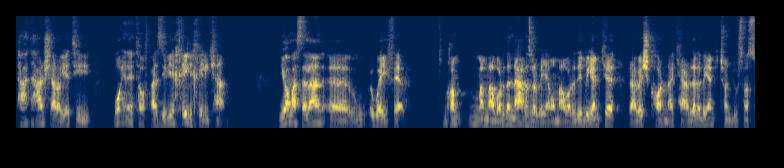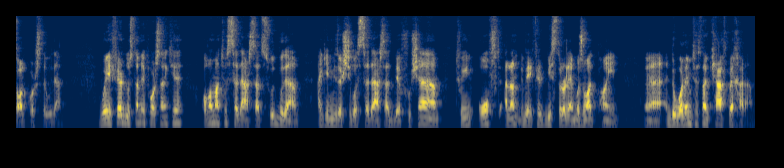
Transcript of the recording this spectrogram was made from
تحت هر شرایطی با انعطاف پذیری خیلی خیلی کم. یا مثلا ویفر. می‌خوام موارد نقض رو بگم و مواردی بگم که روش کار نکرده رو بگم که چون دوستان سوال پرسیده بودن. ویفر دوستان می‌پرسن که آقا من تو 3 درصد سود بودم. اگه میذاشتی با 3 درصد بفروشم تو این افت الان ویفر 20 دلار امروز اومد پایین. دوباره می‌تونستم کف بخرم.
